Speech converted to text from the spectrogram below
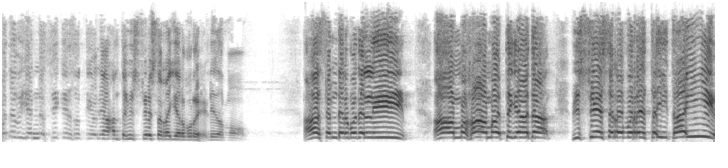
ಪದವಿಯನ್ನು ಸ್ವೀಕರಿಸುತ್ತೇನೆ ಅಂತ ವಿಶ್ವೇಶ್ವರಯ್ಯರವರು ಹೇಳಿದರು. ಆ ಸಂದರ್ಭದಲ್ಲಿ ಆ ಮಹಾಮಾತೆಯಾದ ವಿಶ್ವೇಶ್ವರವರ ತೈ ತಾಯಿ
